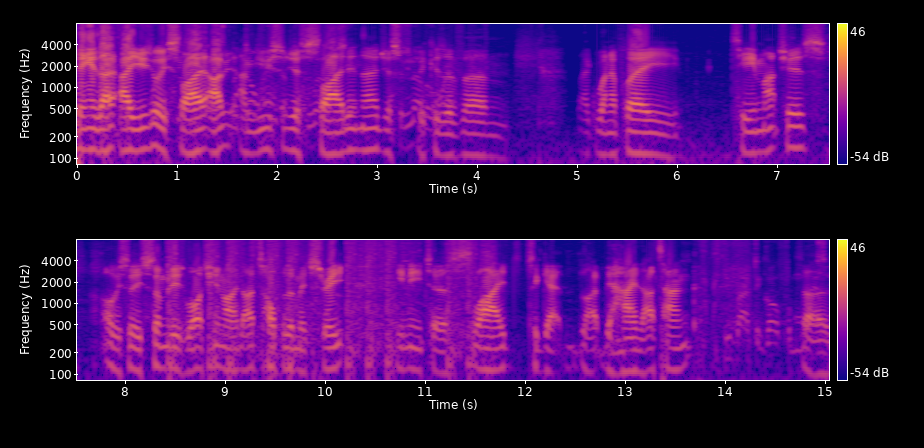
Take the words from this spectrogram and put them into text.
Thing is, I, I usually slide. I, am used to just sliding there, just because of um, like when I play team matches. Obviously, somebody's watching like that top of the mid street. You need to slide to get like behind that tank. So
